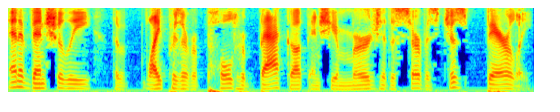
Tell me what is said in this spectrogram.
And eventually, the life preserver pulled her back up and she emerged at the surface just barely.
